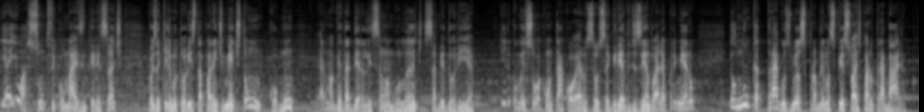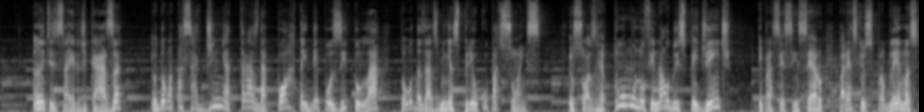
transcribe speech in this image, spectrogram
E aí o assunto ficou mais interessante, pois aquele motorista aparentemente tão comum era uma verdadeira lição ambulante de sabedoria. E ele começou a contar qual era o seu segredo, dizendo: Olha, primeiro, eu nunca trago os meus problemas pessoais para o trabalho. Antes de sair de casa, eu dou uma passadinha atrás da porta e deposito lá todas as minhas preocupações. Eu só as retomo no final do expediente e, para ser sincero, parece que os problemas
